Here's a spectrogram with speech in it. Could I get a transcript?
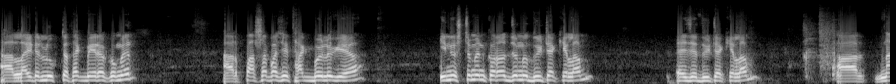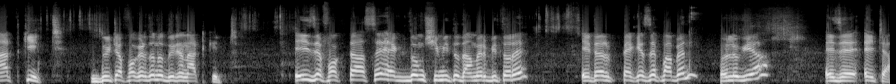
আর লাইটের লুকটা থাকবে এরকমের। আর পাশাপাশি থাকবে হলো গিয়া ইনস্ট্রুমেন্ট করার জন্য দুইটা কেলাম। এই যে দুইটা কেলাম। আর নাট কিট দুইটা ফকের জন্য দুইটা নাট কিট এই যে ফকটা আছে একদম সীমিত দামের ভিতরে, এটার প্যাকেজে পাবেন হইল গিয়া এই যে এইটা।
